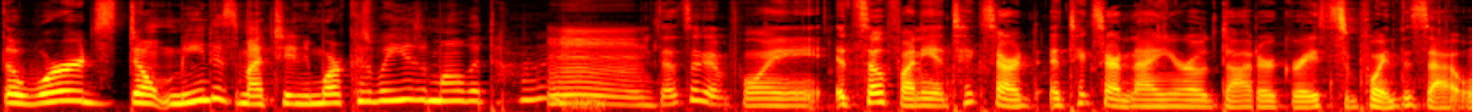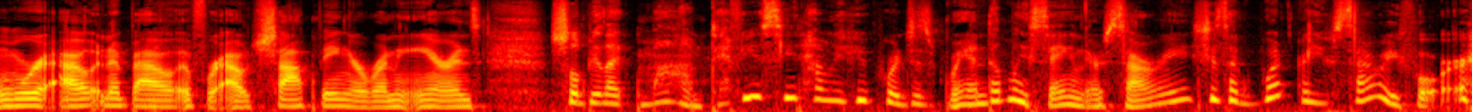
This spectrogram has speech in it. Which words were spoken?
the words don't mean as much anymore because we use them all the time. Mm, that's a good point. It's so funny. It takes our it takes our nine year old daughter Grace to point this out when we're out and about. If we're out shopping or running errands, she'll be like, "Mom, have you seen how many people are just randomly saying they're sorry?" She's like, "What are you sorry for?"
